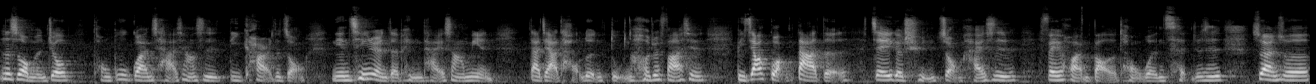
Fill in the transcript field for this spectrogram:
那时候我们就同步观察，像是 d c a r 这种年轻人的平台上面。大家讨论度，然后就发现比较广大的这一个群众还是非环保的同温层。就是虽然说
